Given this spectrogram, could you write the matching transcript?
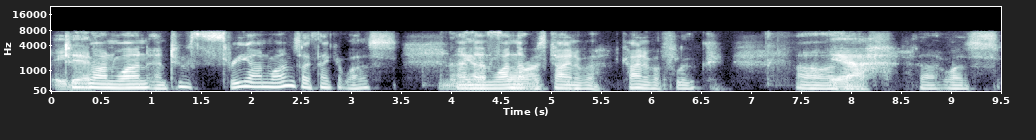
they two did. on one and two three on ones, I think it was, And and they had a then one that four was on kind of a kind of a fluke. Uh, Yeah. that, that was.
